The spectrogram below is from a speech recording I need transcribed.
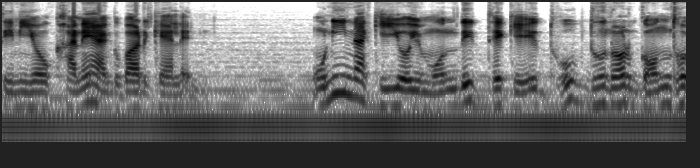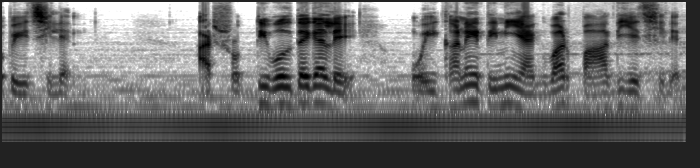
তিনি ওখানে একবার গেলেন। উনি নাকি ওই মন্দির থেকে ধূপ ধুনোর গন্ধ পেয়েছিলেন। আর সত্যি বলতে গেলে, ওইখানে তিনি একবার পা দিয়েছিলেন।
